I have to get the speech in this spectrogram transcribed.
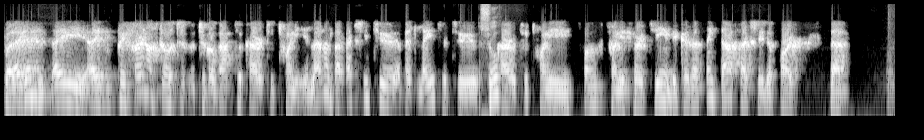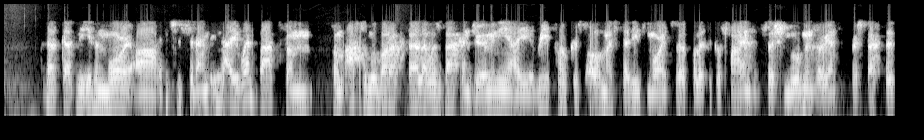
Well, I guess I, I prefer not to, to go back to Cairo to 2011, but actually to a bit later to sure. Cairo to 2012, 2013, because I think that's actually the part that that got me even more uh, interested. I mean, I went back from from after Mubarak fell, I was back in Germany. I refocused all of my studies more into political science and social movement oriented perspective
